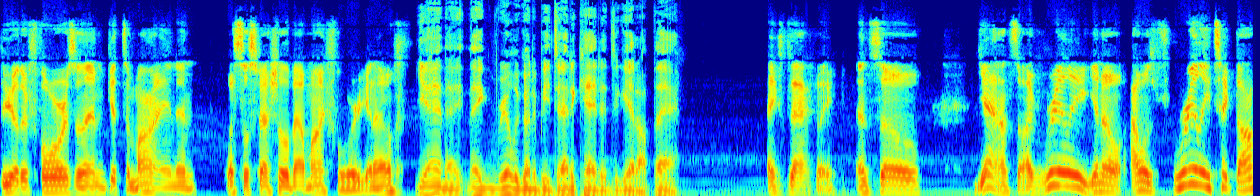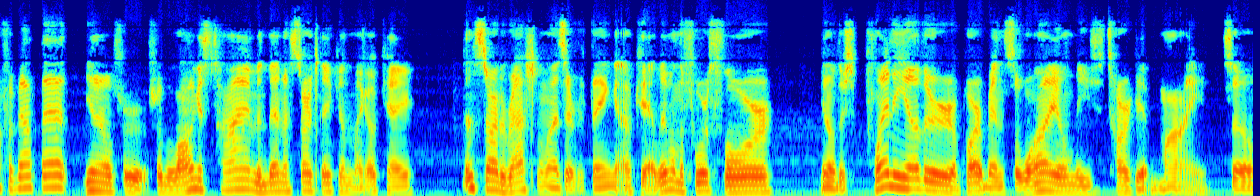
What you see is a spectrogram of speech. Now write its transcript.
three other floors and then get to mine. And, what's so special about my floor, you know? Yeah, they, they really got to be dedicated to get up there. Exactly. And so, yeah, and so I really, you know, I was really ticked off about that, you know, for, for the longest time. And then I started thinking, like, okay, then started to rationalize everything. Okay, I live on the fourth floor. You know, there's plenty other apartments, so why only target mine? So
